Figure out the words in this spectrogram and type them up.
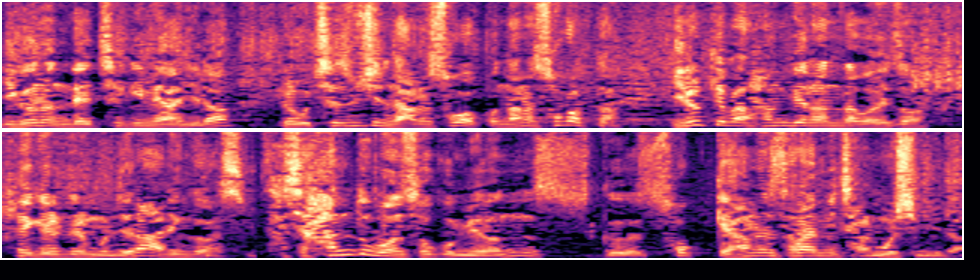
이거는 내 책임이 아니라 결국 최순실이 나를 속았고 나는 속았다 이렇게만 항변한다고 해서 해결될 문제는 아닌 것 같습니다. 사실 한두 번 속으면 그 속게 하는 사람이 잘못입니다.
